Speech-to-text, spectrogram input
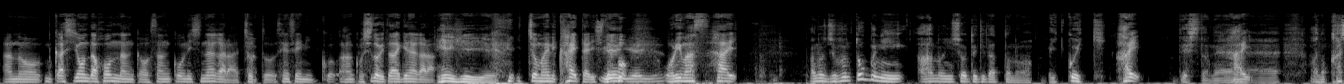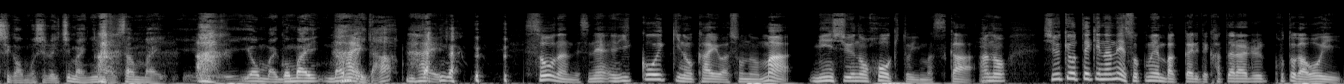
あの、昔読んだ本なんかを参考にしながら、ちょっと先生にごあご指導いただきながらい、えいえいえ。一丁前に書いたりしてもいやいやいやおります。はい。あの、自分特に、あの、印象的だったのは、一個一揆はい。でしたね。はいあの歌詞が面白い。1枚、2枚、3枚、あ4枚、5枚、何枚だ、はいみたいな。そうなんですね。一向一揆の会は、その、まあ、民衆の放棄といいますか、あの、宗教的なね、側面ばっかりで語られることが多い、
